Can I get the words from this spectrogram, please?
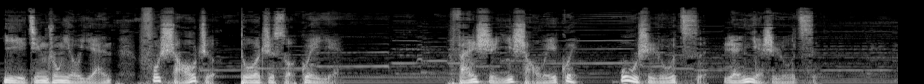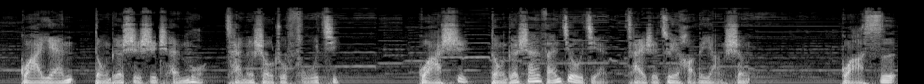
易经》中有言：“夫少者，多之所贵也。”凡事以少为贵，物是如此，人也是如此。寡言，懂得适时沉默，才能守住福气。寡事懂得删繁就简，才是最好的养生。寡思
